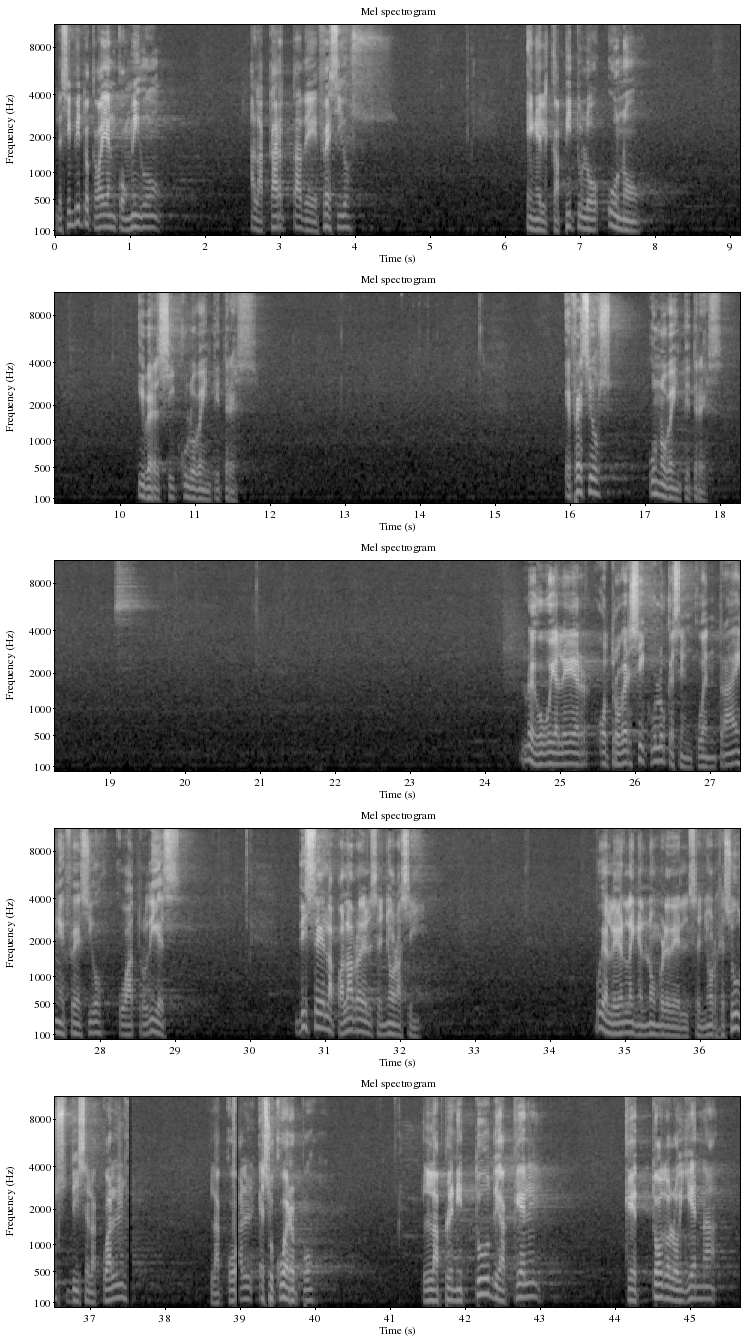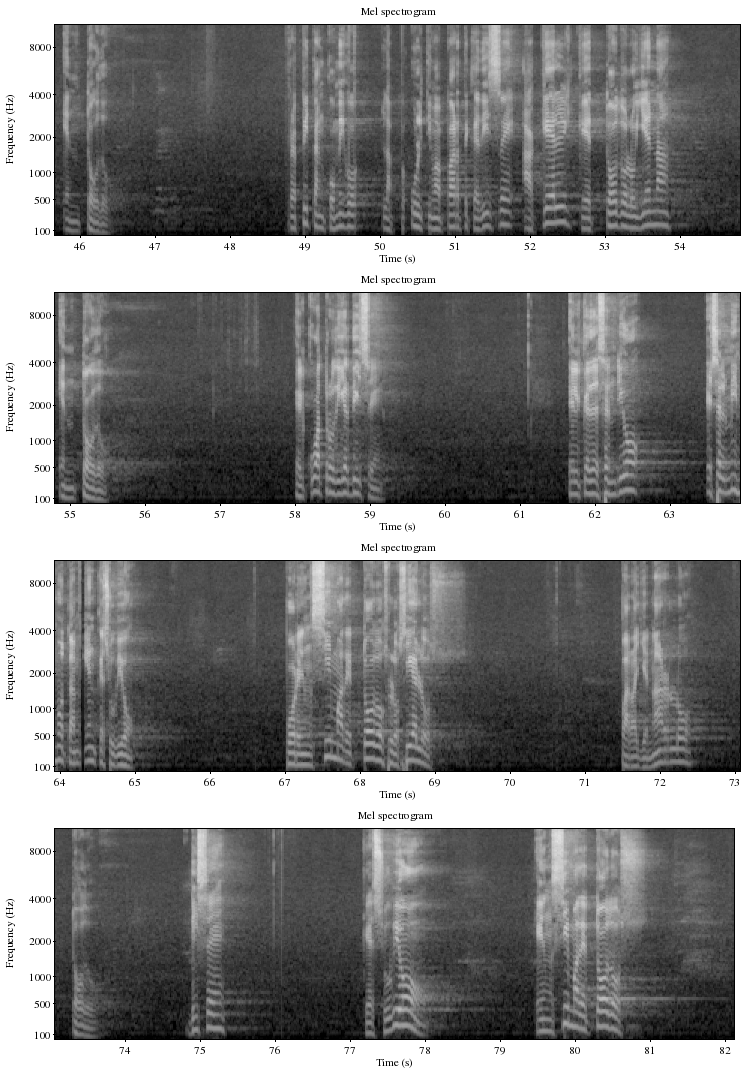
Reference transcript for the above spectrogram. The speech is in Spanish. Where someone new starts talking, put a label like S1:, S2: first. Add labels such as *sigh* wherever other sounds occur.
S1: Les invito a que vayan conmigo a la carta de Efesios en el capítulo 1 y versículo 23. Efesios 1:23. Luego voy a leer otro versículo que se encuentra en Efesios 4:10. Dice la palabra del Señor así. Voy a leerla en el nombre del Señor Jesús, dice la cual la cual es su cuerpo, la plenitud de aquel que todo lo llena en todo. Repitan conmigo la última parte que dice, aquel que todo lo llena en todo. El 4.10 dice, el que descendió es el mismo también que subió por encima de todos los cielos para llenarlo todo. Dice que subió encima de todos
